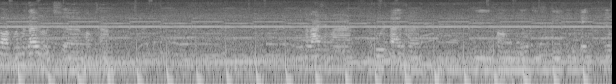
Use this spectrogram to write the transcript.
Dan toevallig voor mijn downloads mag staan. Ik bewaar zeg maar voertuigen die van die die mijn game wil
